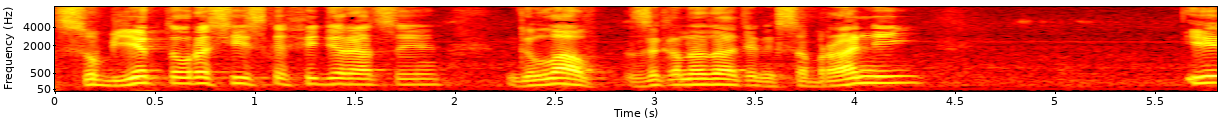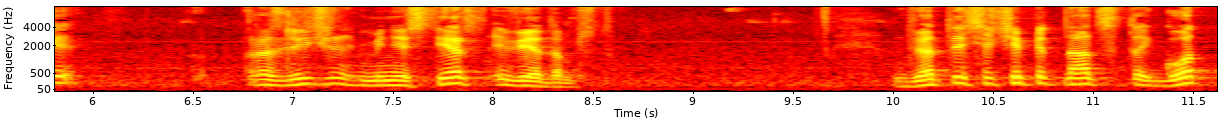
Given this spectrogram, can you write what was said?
субъектов Российской Федерации, глав законодательных собраний и различных министерств и ведомств. 2015 год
